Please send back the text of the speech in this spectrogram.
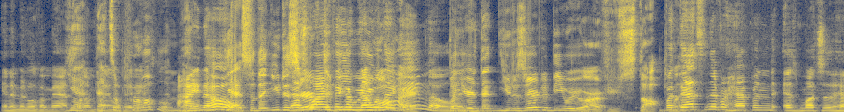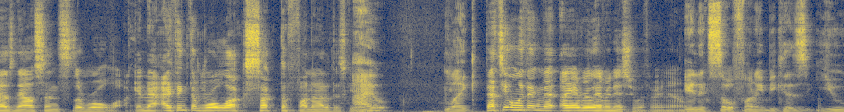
in the middle of a match. Yeah, I'm that's a problem. I know. Yeah, so then you deserve to be where you with are. that game, though, But like- you're that you deserve to be where you are if you stop. But playing. that's never happened as much as it has now since the role lock, and I think the role lock sucked the fun out of this game. I like, That's the only thing that I really have an issue with right now. and it's so funny because you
